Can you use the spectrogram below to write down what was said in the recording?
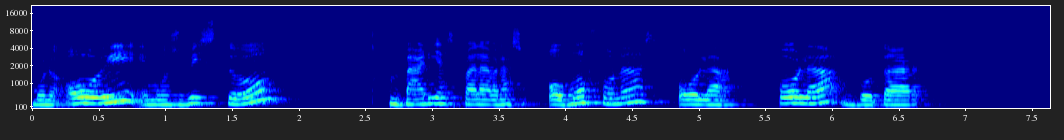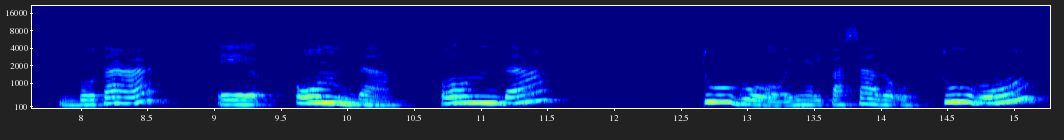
Bueno, hoy hemos visto varias palabras homófonas, hola, hola, votar, votar, eh, onda, onda, tuvo en el pasado o tuvo,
